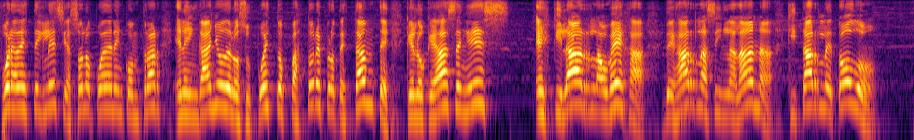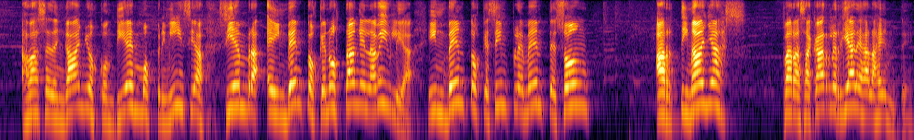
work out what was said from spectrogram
Fuera de esta iglesia solo pueden encontrar el engaño de los supuestos pastores protestantes que lo que hacen es esquilar la oveja, dejarla sin la lana, quitarle todo. A base de engaños, con diezmos, primicias, siembra e inventos que no están en la Biblia. Inventos que simplemente son artimañas para sacarle reales a la gente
